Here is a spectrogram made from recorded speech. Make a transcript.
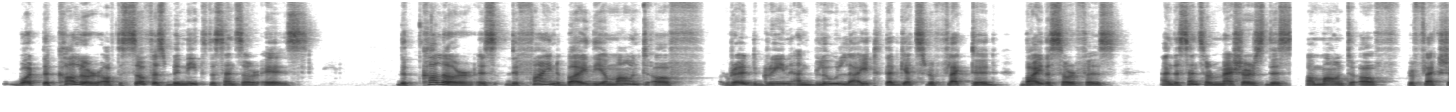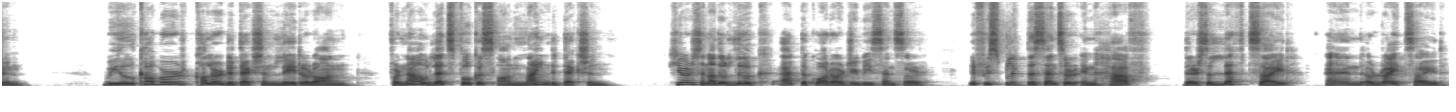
what the color of the surface beneath the sensor is. The color is defined by the amount of red, green, and blue light that gets reflected by the surface, and the sensor measures this amount of reflection. We'll cover color detection later on. For now, let's focus on line detection. Here's another look at the quad RGB sensor. If we split the sensor in half, there's a left side and a right side.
